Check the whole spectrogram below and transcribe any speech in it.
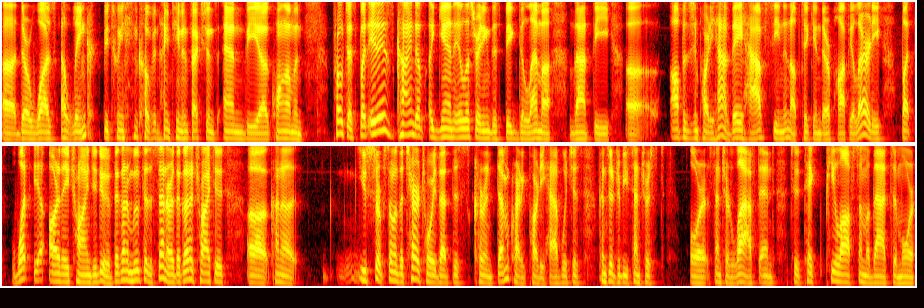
uh, there was a link between COVID 19 infections and the uh, Gwanghwamun protests. But it is kind of, again, illustrating this big dilemma that the uh, opposition party have. They have seen an uptick in their popularity, but what are they trying to do? If they're going to move to the center, they're going to try to uh, kind of usurp some of the territory that this current Democratic Party have, which is considered to be centrist or center left, and to take peel off some of that uh, more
